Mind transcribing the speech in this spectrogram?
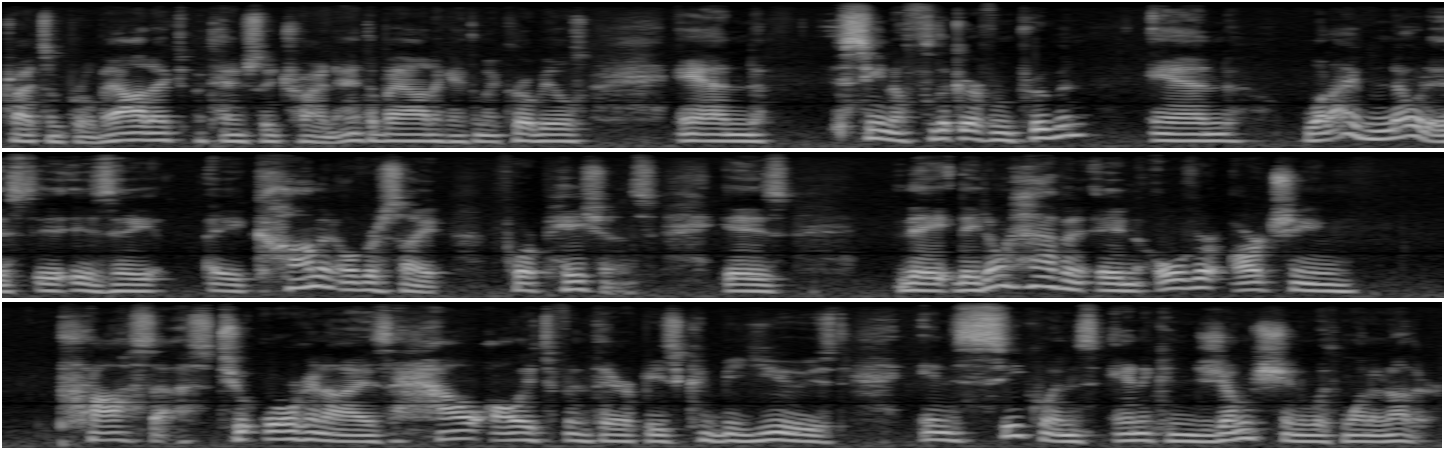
tried some probiotics, potentially tried an antibiotic, antimicrobials, and seen a flicker of improvement. And what I've noticed is a, a common oversight for patients is they, they don't have an, an overarching process to organize how all these different therapies could be used in sequence and in conjunction with one another.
